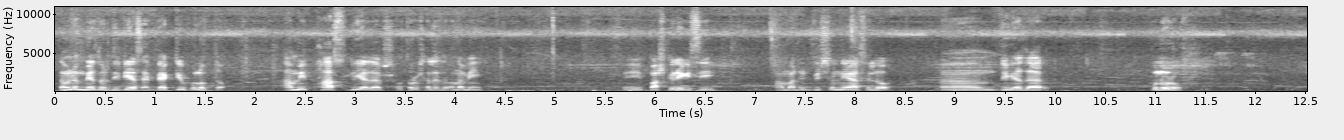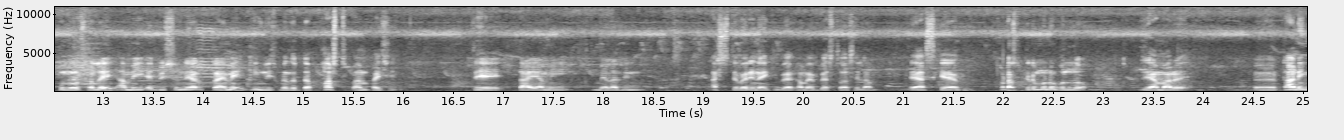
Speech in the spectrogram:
তার মানে মেজর যেটি আছে, ব্যক্তি উপলব্ধ। আমি ফার্স্ট দুই হাজার সতেরো সালে যখন আমি পাশ করে গেছি, আমার এডমিশন নিয়ে আসলো দুই হাজার পনেরো। পনেরো সালেই আমি এডমিশন নেওয়ার টাইমে ইংলিশ মেজরটা ফার্স্ট পাইছি। তে তাই আমি মেলা দিন আসতে পারি নাই, কিবা কামে ব্যস্ত আছিলাম। তাই আজকে হঠাৎ করে মনে পড়ল যে আমার টার্নিং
